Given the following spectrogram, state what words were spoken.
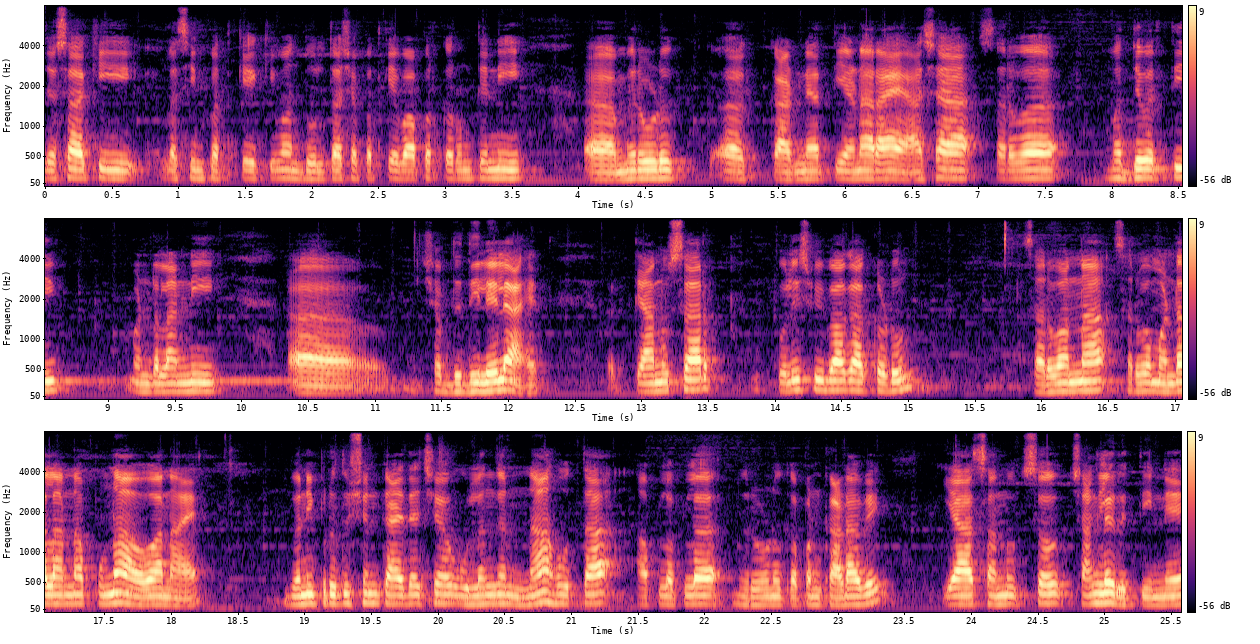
जसा की लसीम पथके किंवा दोलताशा पथके वापर करून त्यांनी मिरवणूक काढण्यात येणार आहे. अशा सर्व मध्यवर्ती मंडळांनी शब्द दिलेले आहेत. त्यानुसार पोलीस विभागाकडून सर्वांना सर्व मंडळांना पुन्हा आव्हान आहे ध्वनी प्रदूषण कायद्याचे उल्लंघन न होता आपलं आपलं मिरवणूक आपण काढावे. या सणोत्सव चांगल्या रीतीने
